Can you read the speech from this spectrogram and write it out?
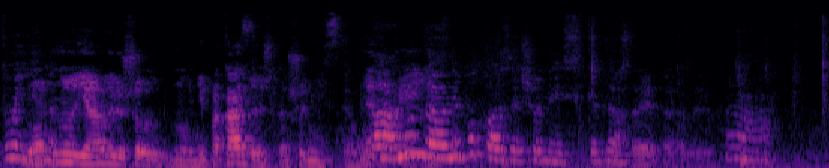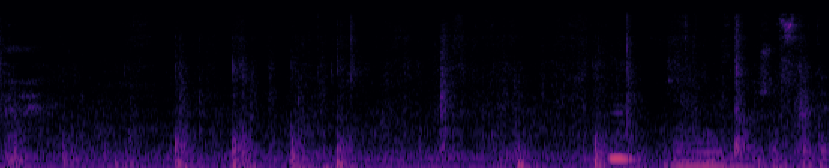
твоє? Ну, ну я говорю, что ну, не показываешь, что, что низко. У меня а, такое ну есть. да, не показує, що низьке, Я да. за это говорю. Ага. Ну, не знаю, что это такое.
